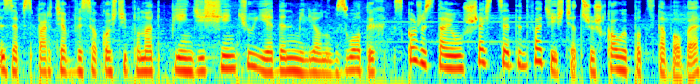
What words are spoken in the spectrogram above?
ze wsparcia w wysokości ponad 51 milionów złotych skorzystają 623 szkoły podstawowe.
